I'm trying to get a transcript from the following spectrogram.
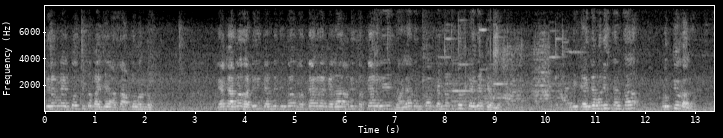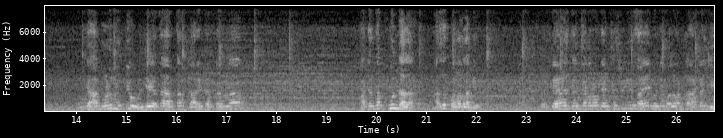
तिरंगा येतोच तिथं पाहिजे असं आपलं म्हणणं त्या कारणासाठी त्यांनी तिथं सत्याग्रह केला आणि सत्याग्रही झाल्यानंतर त्यांना तिथंच कैद्यात ठेवलं. आणि कैद्यामध्येच त्यांचा मृत्यू झाला. म्हणजे हा गूढ मृत्यू म्हणजे याचा अर्थ कार्यकर्त्यांना हा त्यांचा खून झाला असंच म्हणावं लागेल. तर त्यावेळेस त्यांच्याबरोबर त्यांचे स्वीय साहेब होते मला वाटतं अटलजी.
